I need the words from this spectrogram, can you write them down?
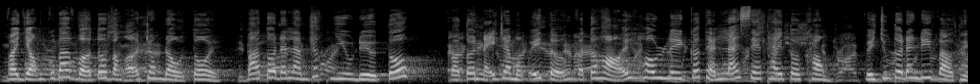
Và giọng của ba vợ tôi vẫn ở trong đầu tôi. Ba tôi đã làm rất nhiều điều tốt, và tôi nảy ra một ý tưởng và tôi hỏi Holy có thể lái xe thay tôi không? Vì chúng tôi đang đi vào thị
